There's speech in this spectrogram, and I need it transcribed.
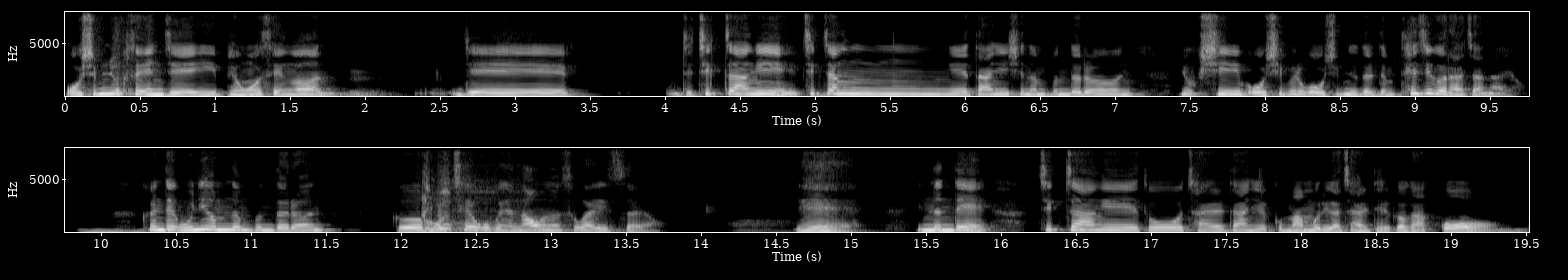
56세 이제 이 병호생은 네. 이제, 이제 직장이, 직장에 다니시는 분들은 60, 51, 56들 되면 퇴직을 하잖아요. 음. 근데 운이 없는 분들은 그 못 채우고 그냥 나오는 수가 있어요. 아. 예. 있는데 직장에도 잘 다닐 거 마무리가 잘 될 것 같고 음,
